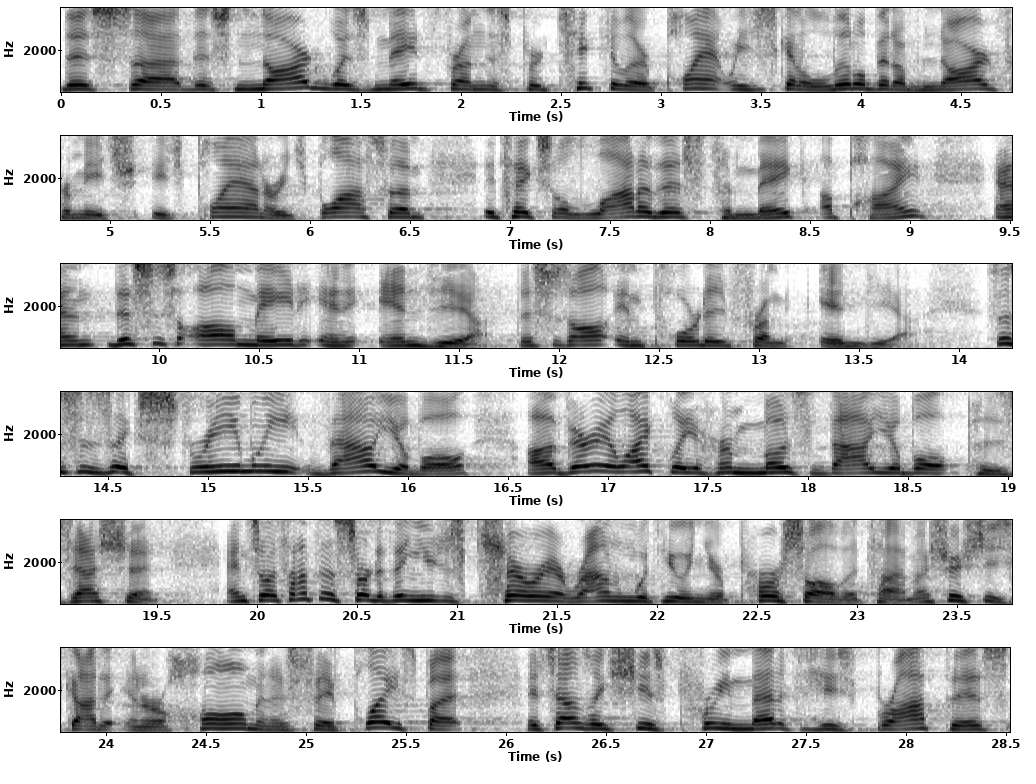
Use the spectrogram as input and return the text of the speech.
this, uh, this nard was made from this particular plant. We just get a little bit of nard from each, each plant or each blossom. It takes a lot of this to make a pint. And this is all made in India. This is all imported from India. So this is extremely valuable, uh, very likely her most valuable possession. And so it's not the sort of thing you just carry around with you in your purse all the time. I'm sure she's got it in her home in a safe place, but it sounds like she's premeditated. She's brought this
